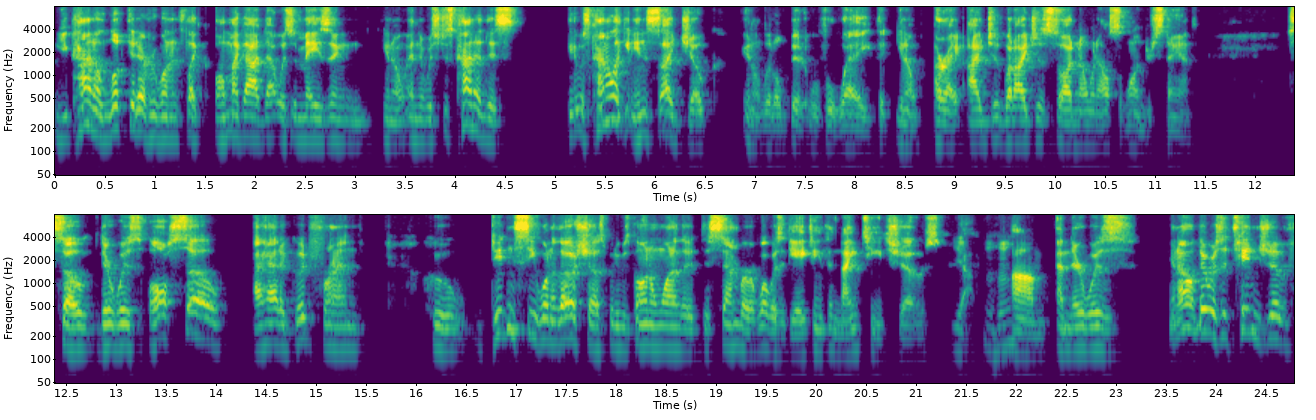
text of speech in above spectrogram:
you kind of looked at everyone and it's like, oh my God, that was amazing, you know. And there was just kind of this. It was kind of like an inside joke in a little bit of a way that you know, all right, I just what I just saw, no one else will understand. So there was also I had a good friend who didn't see one of those shows, but he was going to one of the December, what was it, the 18th and 19th shows. Yeah. Mm-hmm. Um, and there was, you know, there was a tinge of,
